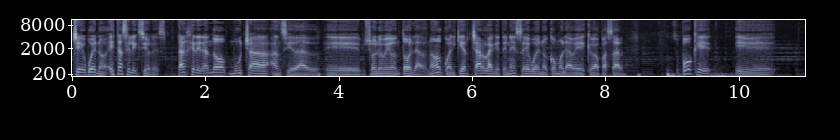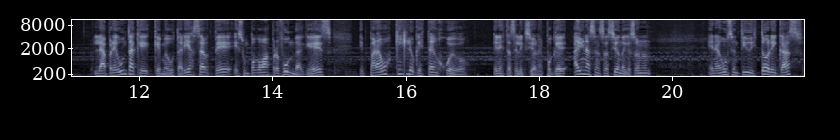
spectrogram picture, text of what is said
Che, bueno, estas elecciones están generando mucha ansiedad. Eh, yo lo veo en todos lados, ¿no? Cualquier charla que tenés es, bueno, ¿cómo la ves? ¿Qué va a pasar? Supongo que eh, la pregunta que, me gustaría hacerte es un poco más profunda, que es, eh, para vos, ¿qué es lo que está en juego en estas elecciones? Porque hay una sensación de que son en algún sentido históricas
